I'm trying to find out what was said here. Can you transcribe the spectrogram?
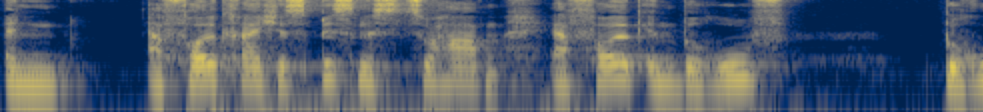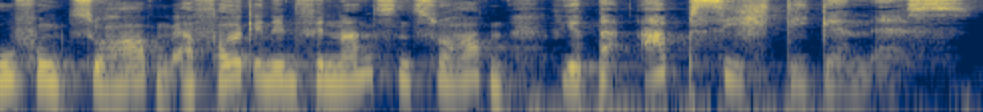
ein erfolgreiches Business zu haben, Erfolg im Beruf, Berufung zu haben, Erfolg in den Finanzen zu haben. Wir beabsichtigen es.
